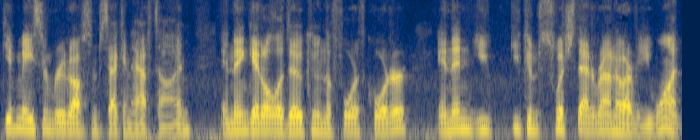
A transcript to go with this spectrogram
Give Mason Rudolph some second half time, and then get Oladokun in the fourth quarter, and then you you can switch that around however you want.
